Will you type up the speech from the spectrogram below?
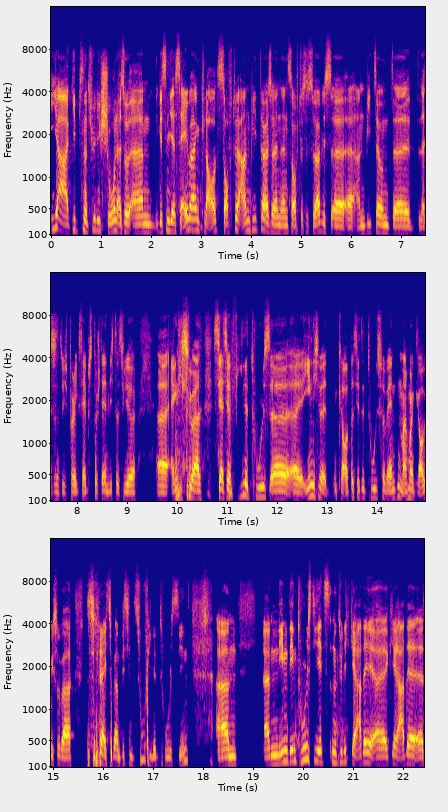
Ja, gibt's natürlich schon. Also ähm, wir sind ja selber ein Cloud-Software-Anbieter, also ein, ein Software-as-a-Service-Anbieter äh, und äh, das ist natürlich völlig selbstverständlich, dass wir äh, eigentlich sogar sehr, sehr viele Tools, äh, äh ähnliche Cloud-basierte Tools verwenden. Manchmal glaube ich sogar, dass es vielleicht sogar ein bisschen zu viele Tools sind. Ähm, ähm, neben den Tools, die jetzt natürlich gerade äh, gerade äh,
